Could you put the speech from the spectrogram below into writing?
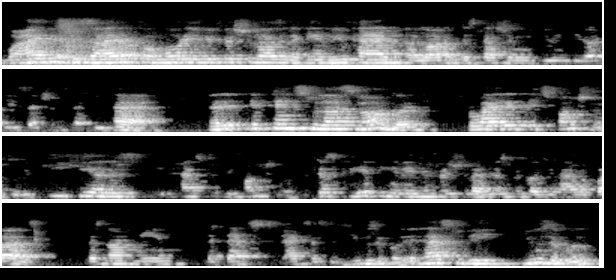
why this desire for more AV fistulas? And again, we've had a lot of discussion during the early sessions that we've had, it, it tends to last longer provided it's functional. So the key here is it has to be functional. Just creating an AV fistula just because you have a buzz does not mean that that access is usable. It has to be usable.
